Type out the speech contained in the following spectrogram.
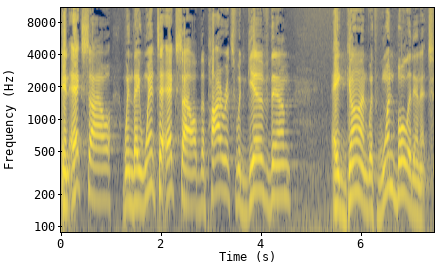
In exile, when they went to exile, the pirates would give them a gun with one bullet in it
